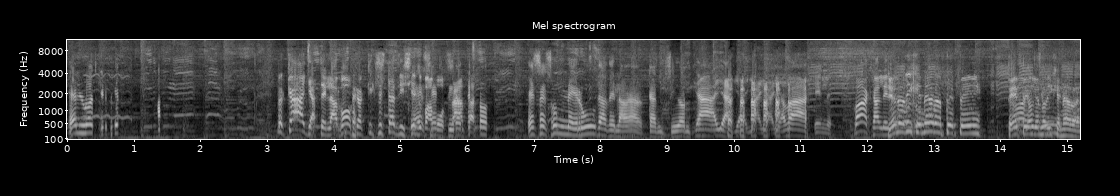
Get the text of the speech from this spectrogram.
Él no escribió Cállate la boca, ¿qué estás diciendo, babosadas? Ese es un Neruda de la canción. Ya, ya, ya, ya, ya, ya, bájenle. Bájale. Yo no dije nada, Pepe. Pepe, No, yo no sí. dije nada.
